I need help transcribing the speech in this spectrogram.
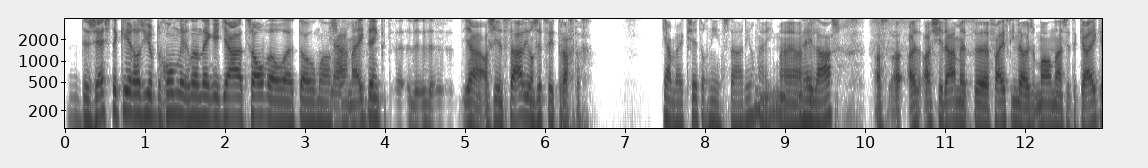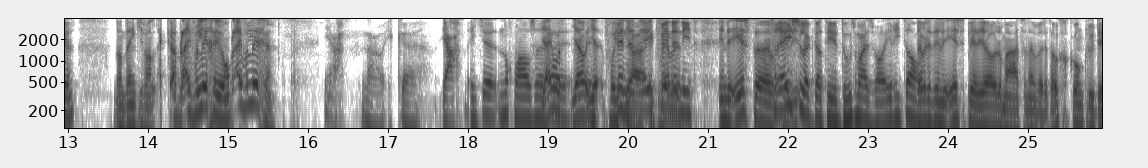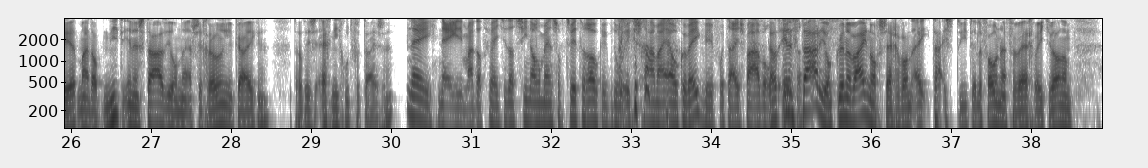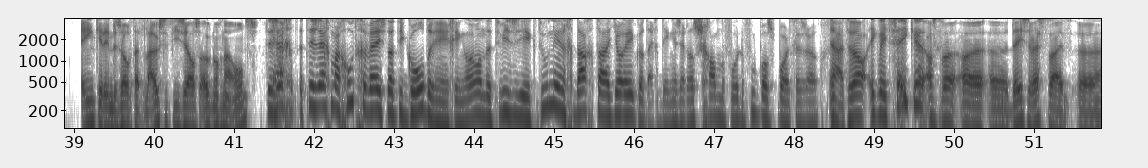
de zesde keer als hij op de grond ligt, dan denk ik, ja, het zal wel, Thomas. Ja. Maar ik denk, de- de- ja, als je in het stadion zit, vind je het prachtig. Maar ik zit toch niet in het stadion? Nee, maar ja, Helaas. als, als, als je daar met eh 15.000 man naar zit te kijken, dan denk je van, lekker, blijven liggen, jongen, blijven liggen. Ja, nou, ik... eh, ja, weet je, nogmaals... eh, Jij wordt- jou- vind, jij- voor- vind ja, het, ik- vind het niet In de eerste... vreselijk dat hij het doet, maar het is wel irritant. We hebben dit in de eerste periode, maat, en hebben we dit ook geconcludeerd. Maar dat niet in een stadion naar FC Groningen kijken, dat is echt niet goed voor Thijs, hè? Nee, nee, maar dat, weet je, dat zien alle mensen op Twitter ook. Ik bedoel, ik schaam mij elke week weer voor Thijs Faber want in een stadion kunnen wij nog zeggen van... Hey, Thijs, doe je telefoon even weg, weet je wel. Dan, één keer in de zoveel tijd luistert hij zelfs ook nog naar ons. Het is, echt, het is echt maar goed geweest dat die goal erin ging. Hoor. Want de tweets die ik toen in gedachten had... Joh, ik wilde echt dingen zeggen als schande voor de voetbalsport en zo. Ja, terwijl ik weet zeker als we eh, eh, deze wedstrijd eh,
